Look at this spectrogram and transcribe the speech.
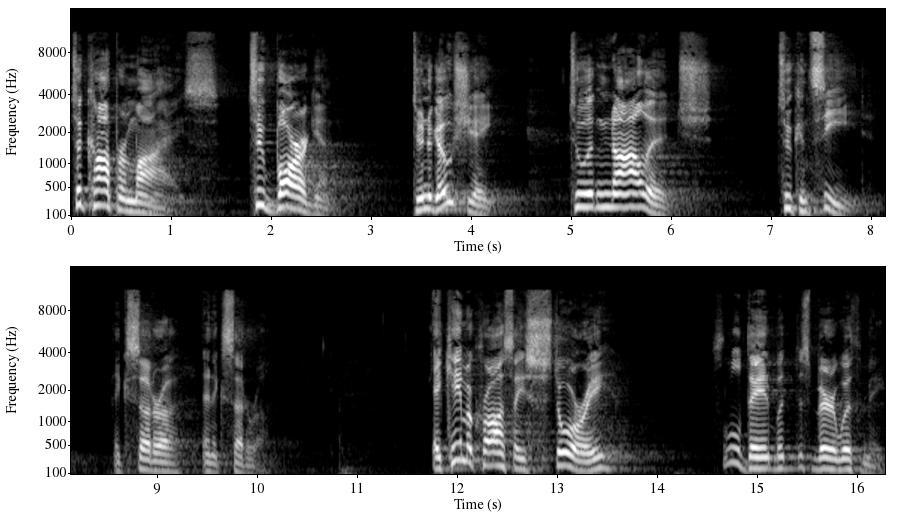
To compromise, to bargain, to negotiate, to acknowledge, to concede, etc., and etc. It came across a story it's a little dated, but just bear with me.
